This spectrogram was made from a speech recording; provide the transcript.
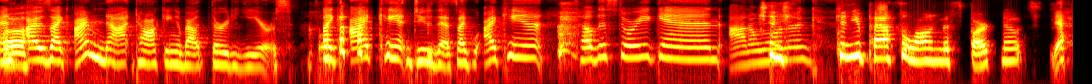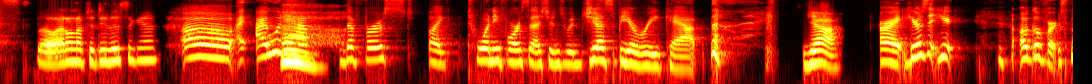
and Ugh. I was like, I'm not talking about 30 years. Like I can't do this. Like I can't tell this story again. I don't want to. Can you pass along the spark notes Yes. so I don't have to do this again? Oh, I, I would have the first like 24 sessions would just be a recap. Yeah. All right, here's it. Here, I'll go first.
